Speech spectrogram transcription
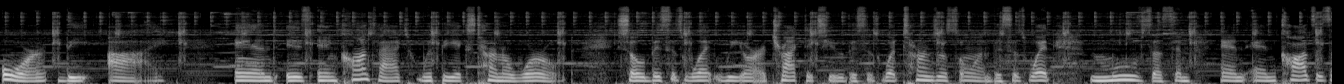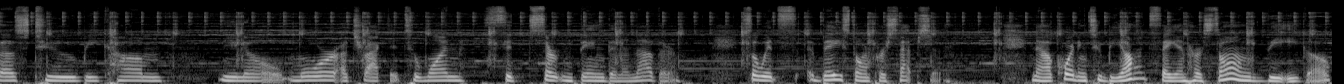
or the I, and is in contact with the external world. So, this is what we are attracted to. This is what turns us on. This is what moves us and, and, and causes us to become, you know, more attracted to one certain thing than another. So, it's based on perception. Now, according to Beyonce in her song, The Ego,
